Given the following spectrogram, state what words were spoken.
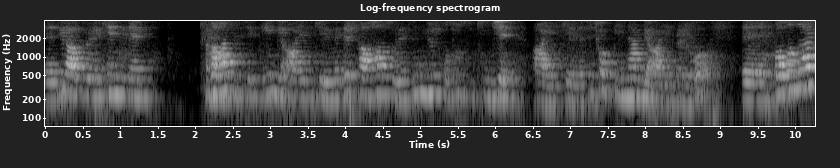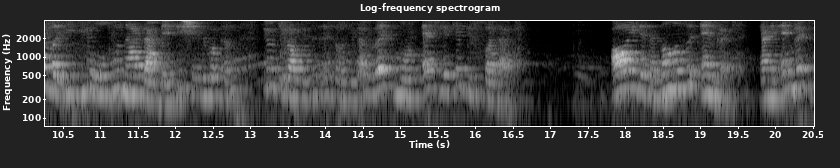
e, biraz böyle kendimi rahat hissettiğim bir ayet-i kerimedir. Taha suresinin 132. ayet-i kerimesi. Çok bilinen bir ayettir bu. E, babalarla ilgili olduğu nereden belli? Şimdi bakın diyor ki Rabbimiz Esselatü ve mur ehleke bis salat. Ailene namazı emret. Yani emret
